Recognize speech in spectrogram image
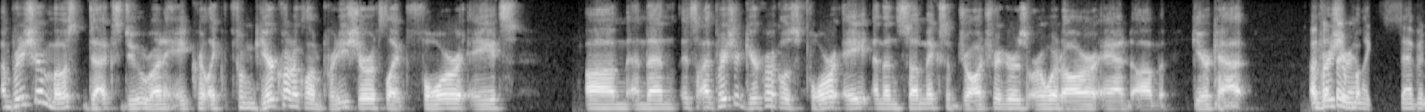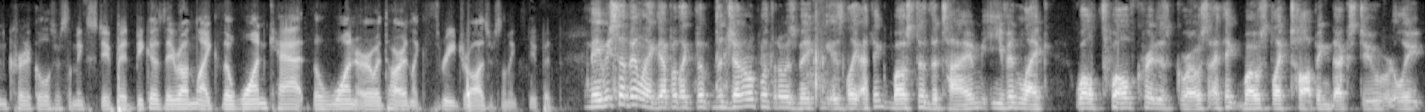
I'm pretty sure most decks do run eight crit. Like from Gear Chronicle, I'm pretty sure it's like four eights, um, and then it's I'm pretty sure Gear Chronicle is four eight, and then some mix of draw triggers, Urward R, and um, Gear Cat. I I'm thought pretty they sure. ran like seven criticals or something stupid because they run like the one cat, the one Erwitar, and like three draws or something stupid. maybe something like that, but like the, the general point that I was making is like I think most of the time, even like well, twelve crit is gross. I think most like topping decks do really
